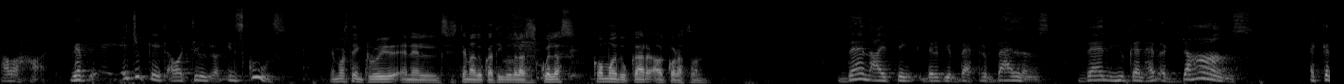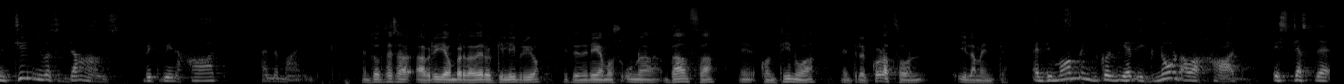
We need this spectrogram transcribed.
our heart. We have to educate our children in schools. Hemos de incluir en el sistema educativo de las escuelas cómo educar al corazón. then I think there will be a better balance. Then you can have a dance, a continuous dance between heart and the mind. Entonces ha- habría un verdadero equilibrio y tendríamos una danza eh, continua entre el corazón y la mente. At the moment, because we have ignored our heart, it's just a,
